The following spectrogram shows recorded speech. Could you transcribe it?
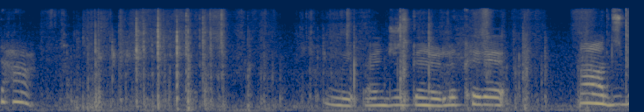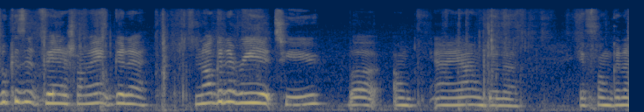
yada. Wait, I'm just gonna look at it. Oh, this book isn't finished. I ain't gonna. I'm not gonna read it to you, but I'm, I am gonna. If I'm gonna,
